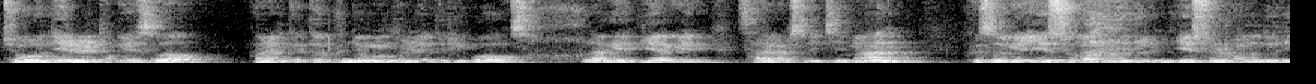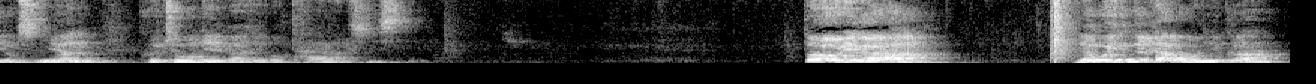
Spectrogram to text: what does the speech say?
좋은 일을 통해서 하나님께 더 큰 영광 돌려드리고 선하게 귀하게 살아갈 수 있지만 그 속에 예수가 보는 눈, 예수를 보는 눈이 없으면 그 좋은 일 가지고 타락할 수 있습니다. 또 우리가 너무 힘들다가 보니까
